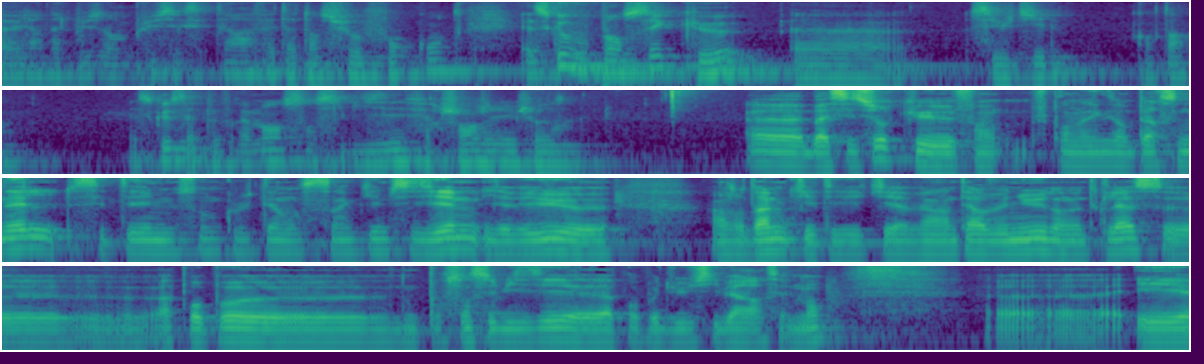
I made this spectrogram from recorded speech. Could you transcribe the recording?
euh, il y en a de plus en plus, etc. Faites attention au fond compte. Est-ce que vous pensez que euh, c'est utile, Quentin? Est-ce que ça peut vraiment sensibiliser, faire changer les choses? Euh, bah, c'est sûr que, enfin, je prends un exemple personnel, c'était, il me semble que j'étais en 5e, 6e, il y avait eu euh, un gendarme qui, était, qui avait intervenu dans notre classe euh, à propos, donc pour sensibiliser à propos du cyberharcèlement. Et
